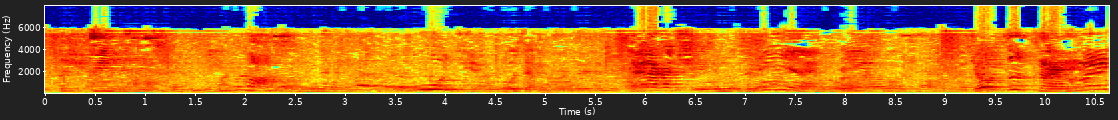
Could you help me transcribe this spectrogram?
是巡城大师，武艺不正，在那个清真殿里，就是这么一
